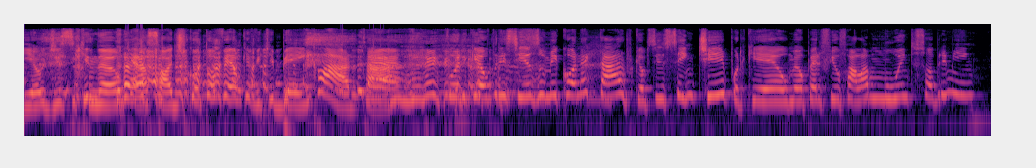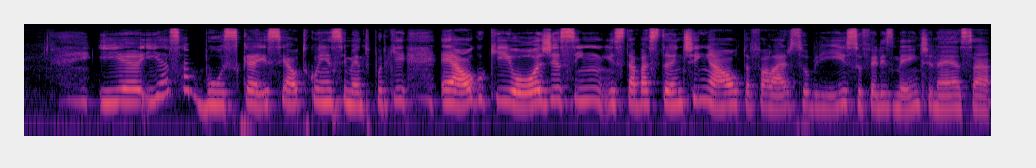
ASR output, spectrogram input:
E eu disse que não, que era só de cotovelo, que fique bem claro, tá? É, porque eu preciso me conectar, porque eu preciso sentir, porque o meu perfil fala muito sobre mim. E, eh, e essa busca, esse autoconhecimento, porque é algo que hoje, assim, está bastante em alta falar sobre isso, felizmente, né? Essa,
